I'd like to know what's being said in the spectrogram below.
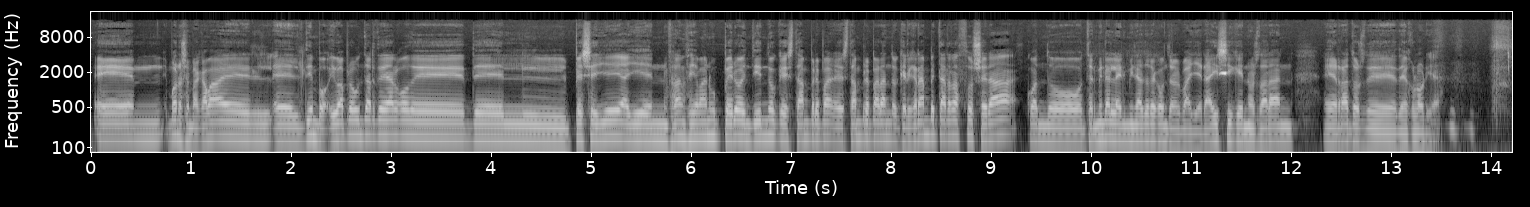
Eh, bueno, se me acaba el, el tiempo. Iba a preguntarte algo de- del PSG allí en Francia, Manu, pero entiendo que están, prepa- están preparando, que el gran petardazo será cuando termine la eliminatoria contra el Bayern. Ahí sí que nos darán eh, ratos de, de gloria.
